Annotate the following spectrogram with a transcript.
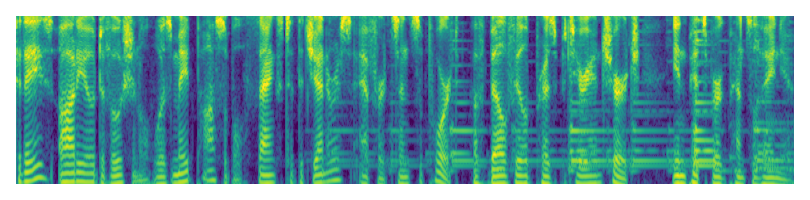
Today's audio devotional was made possible thanks to the generous efforts and support of Bellefield Presbyterian Church in Pittsburgh, Pennsylvania.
